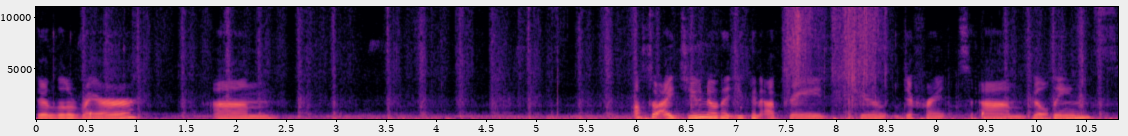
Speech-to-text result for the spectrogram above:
They're a little rarer. Um, also, I do know that you can upgrade to different um, buildings.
